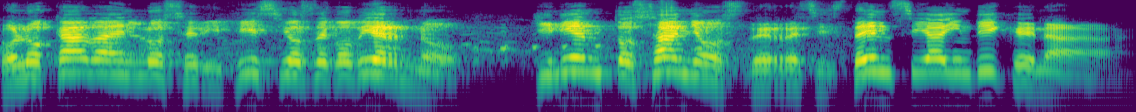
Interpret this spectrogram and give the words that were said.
colocada en los edificios de gobierno. 500 años de resistencia indígena.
